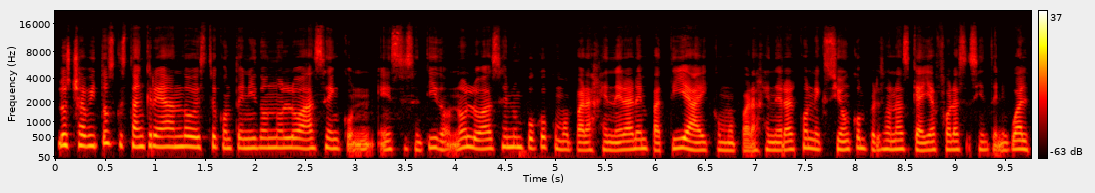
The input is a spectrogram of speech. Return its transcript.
los chavitos que están creando este contenido no lo hacen con ese sentido, ¿no? Lo hacen un poco como para generar empatía y como para generar conexión con personas que allá afuera se sienten igual.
